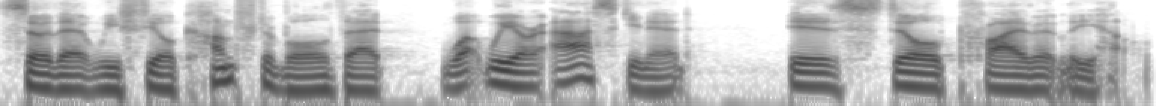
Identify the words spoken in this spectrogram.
so that we feel comfortable that what we are asking it is still privately held.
